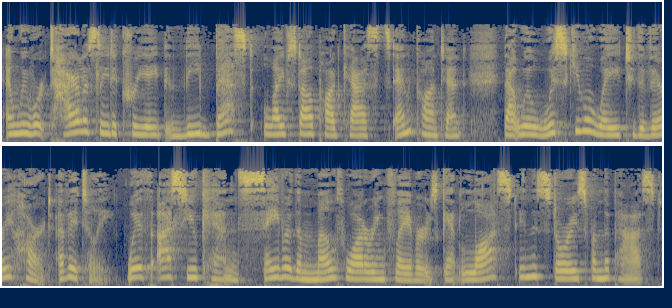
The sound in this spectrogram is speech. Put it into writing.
And we work tirelessly to create the best lifestyle podcasts and content that will whisk you away to the very heart of Italy. With us, you can savor the mouth-watering flavors, get lost in the stories from the past,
